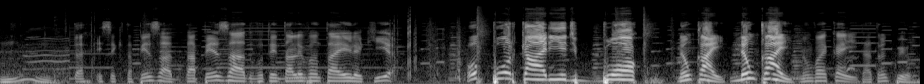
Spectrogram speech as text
Hum. Esse aqui tá pesado. Tá pesado. Vou tentar levantar ele aqui, ó. Ô, porcaria de bloco. Não cai. Não cai. Não vai cair. Tá tranquilo.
